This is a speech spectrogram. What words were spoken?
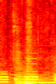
up, up.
